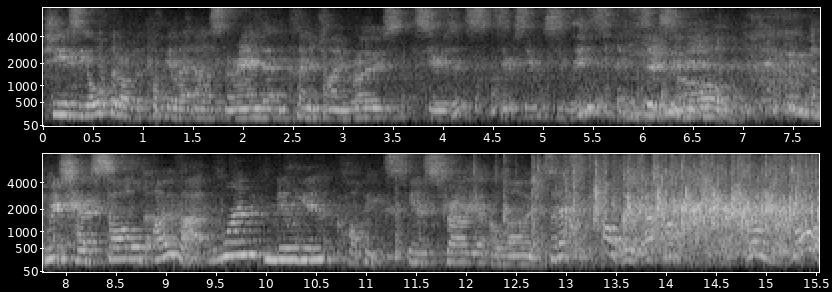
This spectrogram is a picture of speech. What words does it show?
She is the author of the popular Alice Miranda and Clementine Rose series, series, series, series, oh, which have sold over one million copies in Australia alone. So that's oh, there we go.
